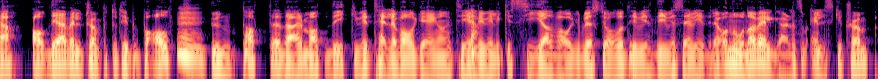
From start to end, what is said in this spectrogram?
Ja, De er veldig trumpete typer på alt, unntatt det der med at de ikke vil telle valget en gang til. Ja. De vil ikke si at valget ble stjålet, de vil, de vil se videre. Og noen av velgerne som elsker Trump,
